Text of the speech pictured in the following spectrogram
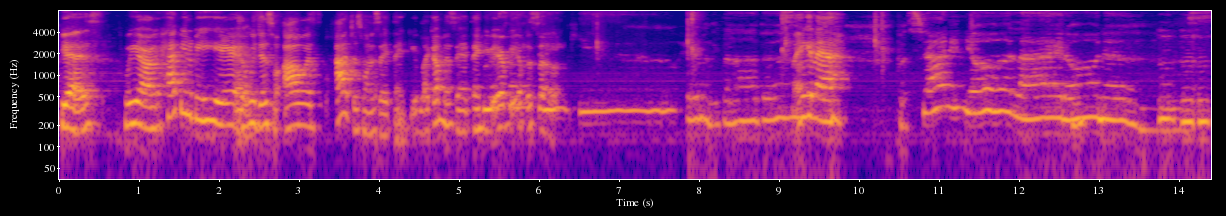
Yes, we are happy to be here, and we just always, I just want to say thank you. Like I've been saying thank you every episode. Thank you, Heavenly Father, Sing it now. for shining your light on us. Mm, mm,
